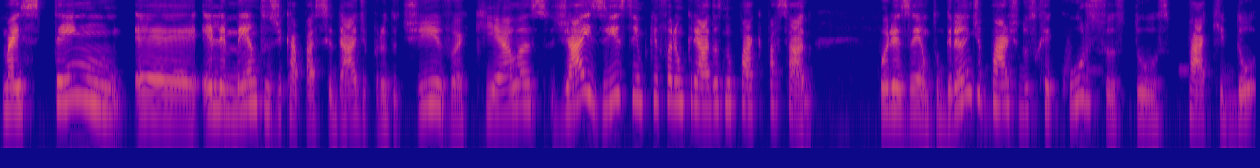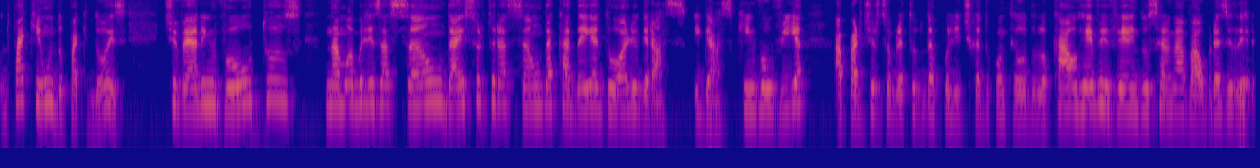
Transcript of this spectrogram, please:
mas tem é, elementos de capacidade produtiva que elas já existem porque foram criadas no PAC passado. Por exemplo, grande parte dos recursos dos PAC do, do PAC 1 e do PAC 2 tiveram envoltos na mobilização da estruturação da cadeia do óleo e gás, que envolvia, a partir, sobretudo, da política do conteúdo local, reviver a indústria naval brasileira.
